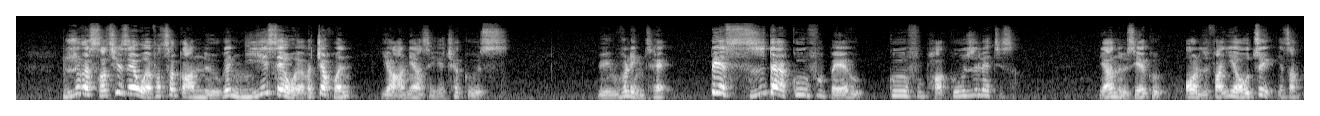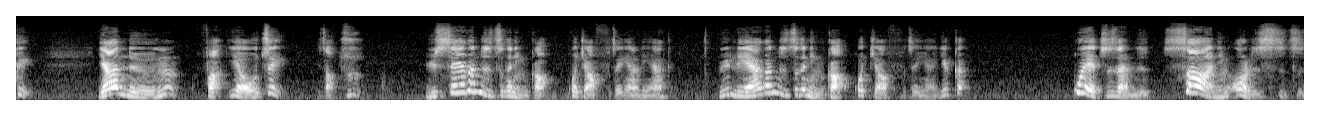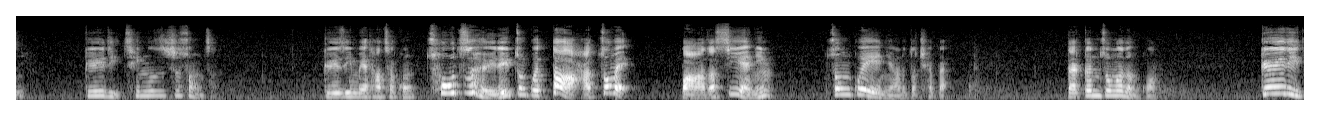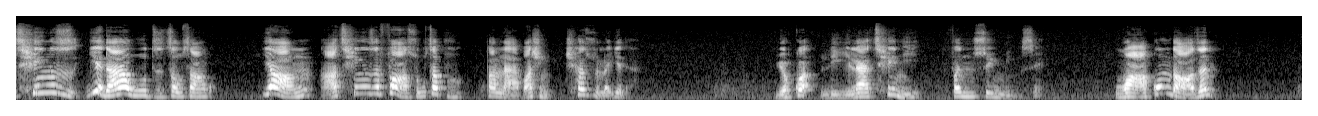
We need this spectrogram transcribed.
女的十七岁还不出嫁，男的二十岁还不结婚，爷娘侪要吃官司。云雾临产。逼四代官府办案，官府派官员来接手，让南山官奥利发一下追一只狗，让囡恩发一号嘴一只猪。有三个儿子的人家，国家负责养两个；有两个儿子的人家，国家负责养一个。关键人物啥人屋里死之人，狗子亲自去送葬。狗子每趟出工，车子后头总归倒下作饭，碰着闲人，总归让伊到吃饭。但耕种的辰光，甘地亲自一台下地做生活，养鱼也亲自放沙子布，搭老百姓吃住了一台。越国历来七年风水名山，皇宫大臣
